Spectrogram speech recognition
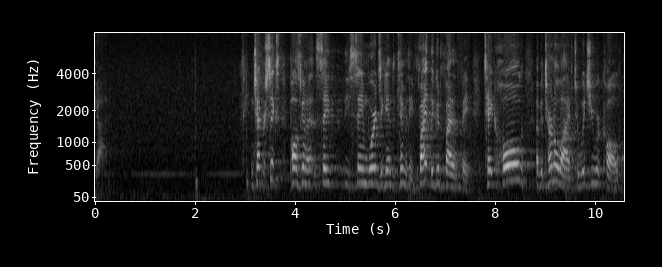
God. In chapter 6, Paul's going to say these same words again to Timothy Fight the good fight of the faith. Take hold of eternal life to which you were called,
